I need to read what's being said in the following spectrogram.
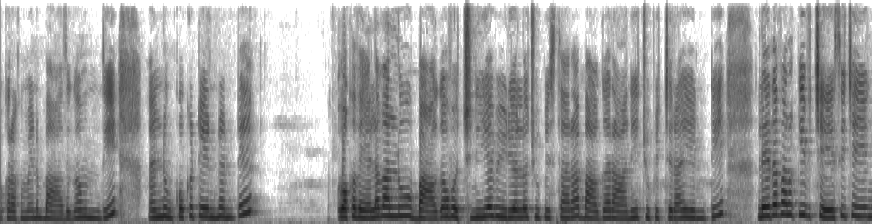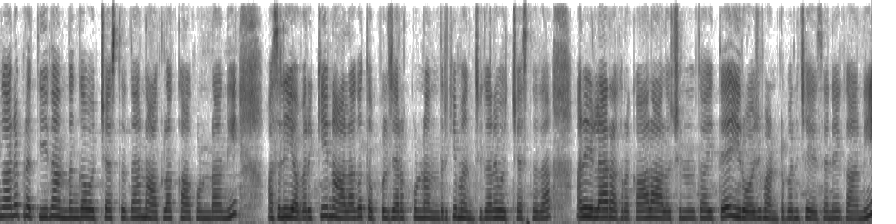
ఒక రకమైన బాధగా ఉంది. అండ్ ఇంకొకటి ఏంటంటే ఒకవేళ వాళ్ళు బాగా వచ్చినాయే వీడియోలో చూపిస్తారా బాగా రాని చూపించరా ఏంటి? లేదా వాళ్ళకి చేసి చేయంగానే ప్రతిదీ అందంగా వచ్చేస్తుందా? నాకులా కాకుండా అని అసలు ఎవరికి నాలాగా తప్పులు జరగకుండా అందరికీ మంచిగానే వచ్చేస్తుందా? అని ఇలా రకరకాల ఆలోచనలతో అయితే ఈరోజు వంట పని చేశానే కానీ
